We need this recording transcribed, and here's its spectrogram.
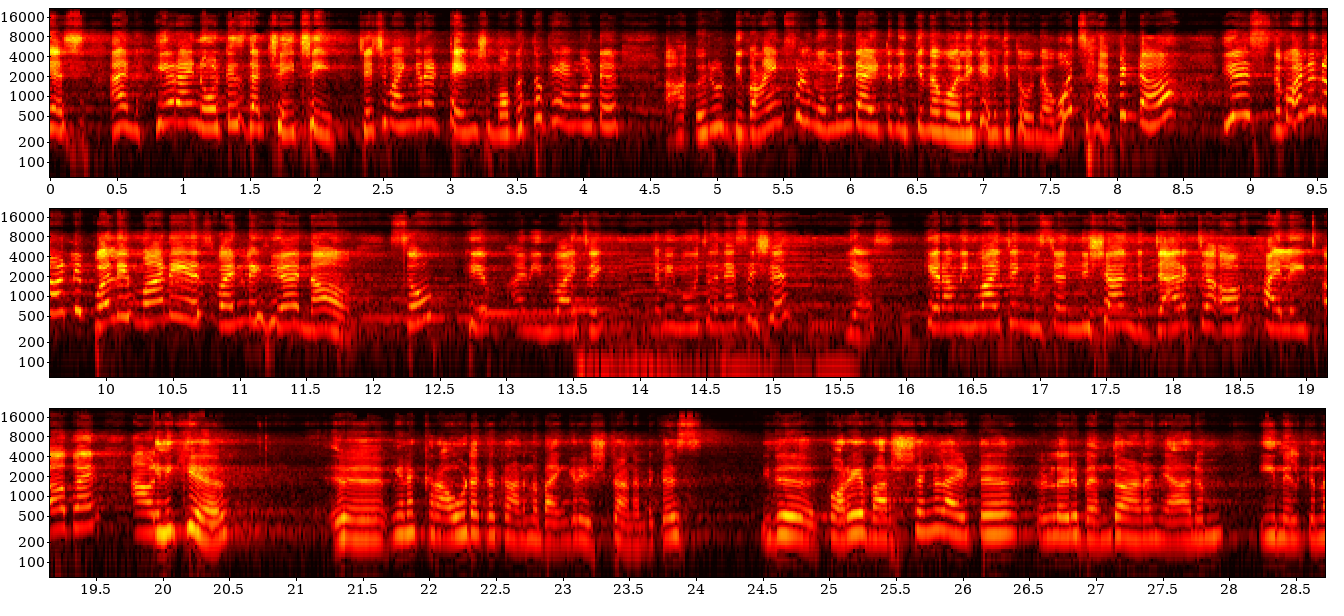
Yes and here I notice that ചേച്ചി ചേച്ചി ഭയങ്കര ടെൻഷൻ മുഖത്തൊക്കെ അങ്ങോട്ട് ഒരു ഡിവൈൻ ഫുൾ മൊമെന്റ് ആയിട്ട് നിൽക്കുന്ന പോലെയൊക്കെ എനിക്ക് തോന്നുന്നു. വാട്ട്സ് ഹാപ്പൻഡാ yes the one and only Pearle Maaney is finally here now so here I'm inviting let me move to the next session yes here I'm inviting mister Nishan the director of highlight our എനിക്ക് ഇങ്ങനെ ക്രൗഡൊക്കെ കാണുന്നത് ഭയങ്കര ഇഷ്ടമാണ്. ബിക്കോസ് ഇത് കുറേ വർഷങ്ങളായിട്ട് ഉള്ള ഒരു ബന്ധമാണ് ഞാനും ഈ നിൽക്കുന്ന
